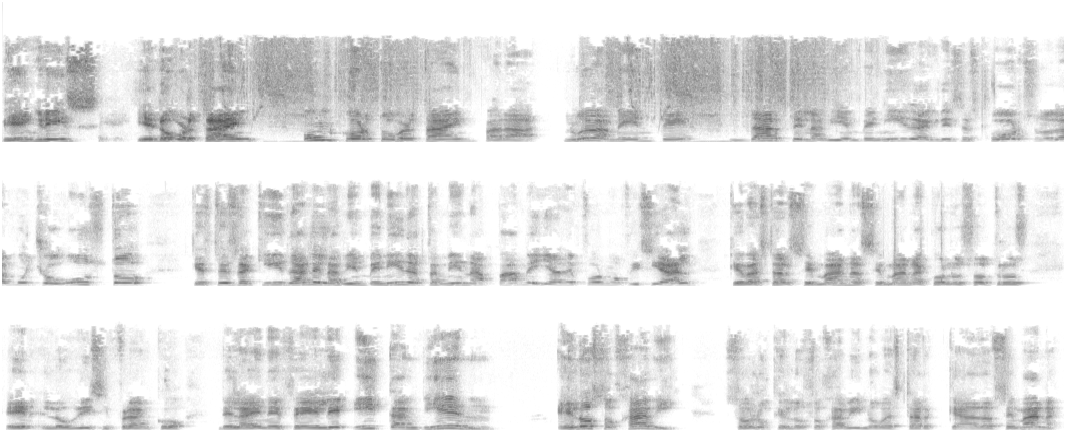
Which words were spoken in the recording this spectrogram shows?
Bien, Gris. Y en overtime, un corto overtime para nuevamente darte la bienvenida a Gris Sports. Nos da mucho gusto que estés aquí. Dale la bienvenida también a Pame ya de forma oficial, que va a estar semana a semana con nosotros en lo Gris y Franco de la NFL. Y también el oso Javi, solo que el oso Javi no va a estar cada semana.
